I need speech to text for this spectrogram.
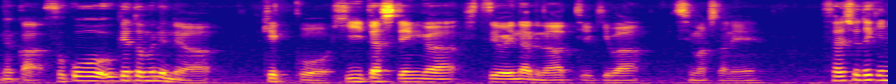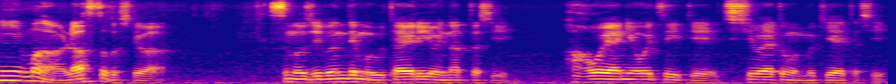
なんかそこを受け止めるには結構引いた視点が必要になるなっていう気はしましたね。最終的にまあラストとしては素の自分でも歌えるようになったし母親に追いついて父親とも向き合えたし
